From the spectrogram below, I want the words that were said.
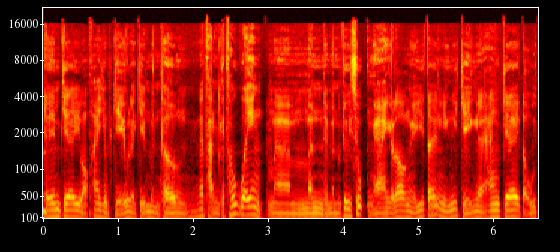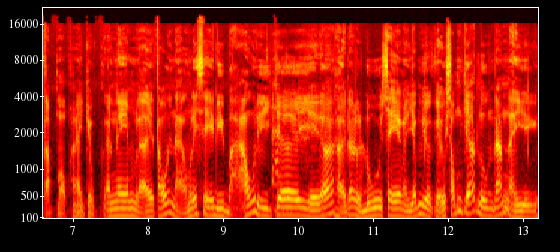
đêm chơi một hai chục triệu là chuyện bình thường nó thành cái thói quen. Mà mình thì mình cứ suốt ngày lo nghĩ tới những cái chuyện ăn chơi tụ tập một hai chục anh em lại tối nào cũng lấy xe đi bảo đi chơi vậy đó. Thời đó là đua xe mà giống như kiểu sống chết luôn. Đám này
